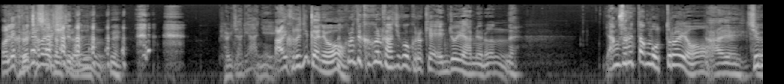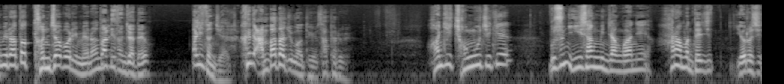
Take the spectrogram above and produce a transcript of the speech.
원래 그렇잖아요, 정치는. 네. 별자리 아니에요. 아니 그러니까요. 그런데 그걸 가지고 그렇게 엔조이하면은 네. 양손에 딱 못 들어요. 아, 예. 지금이라도 던져버리면은 빨리 던져야 돼요. 빨리 던져야죠. 근데 안 받아주면 어떻게요 사표를? 아니 정무직에 무슨 이상민 장관이 하나면 되지 여럿이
